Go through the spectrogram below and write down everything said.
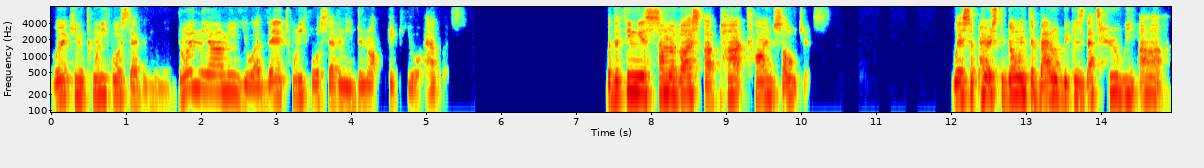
working 24 7. When you join the army, you are there 24 7. You do not pick your hours. But the thing is, some of us are part time soldiers. We're supposed to go into battle because that's who we are.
